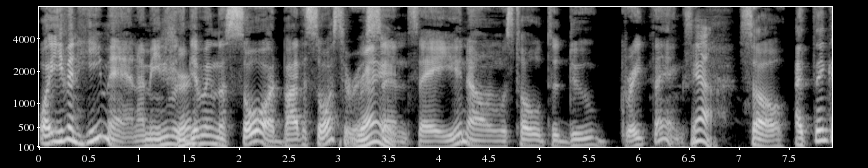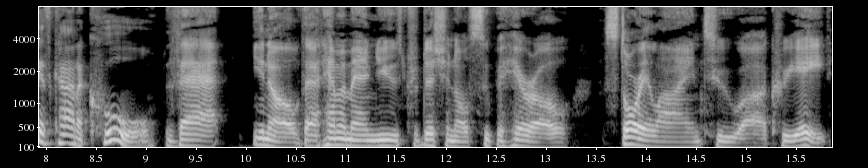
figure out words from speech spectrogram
or even He Man. I mean, he was Sure. given the sword by the sorceress Right. and say, you know, and was told to do great things. yeah. So I think it's kind of cool that, you know, that Hammerman used traditional superhero storyline to uh, create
